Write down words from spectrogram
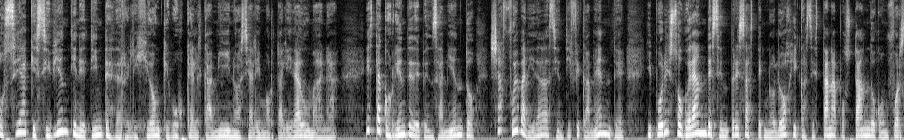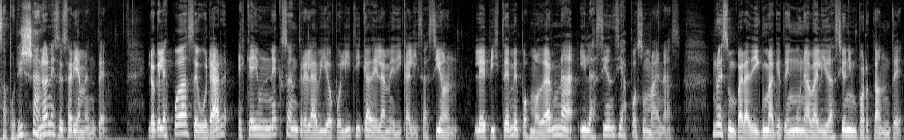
O sea que si bien tiene tintes de religión que busca el camino hacia la inmortalidad humana, esta corriente de pensamiento ya fue validada científicamente y por eso grandes empresas tecnológicas están apostando con fuerza por ella. No necesariamente. Lo que les puedo asegurar es que hay un nexo entre la biopolítica de la medicalización, la episteme posmoderna y las ciencias poshumanas no es un paradigma que tenga una validación importante.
